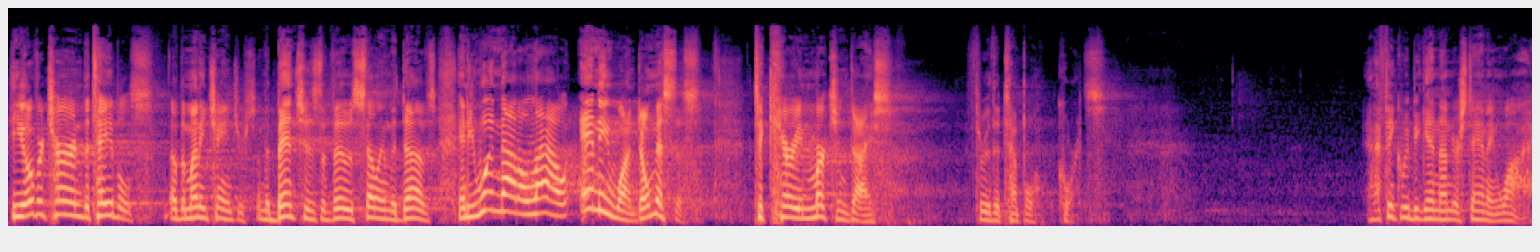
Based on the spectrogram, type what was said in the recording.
He overturned the tables of the money changers and the benches of those selling the doves, and he would not allow anyone, don't miss this, to carry merchandise through the temple courts. And I think we begin understanding why.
